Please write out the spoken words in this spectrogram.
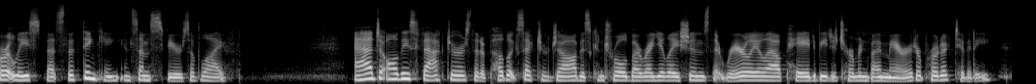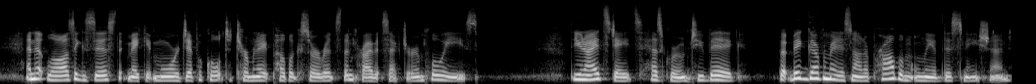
or at least that's the thinking in some spheres of life. Add to all these factors that a public sector job is controlled by regulations that rarely allow pay to be determined by merit or productivity, and that laws exist that make it more difficult to terminate public servants than private sector employees. The United States has grown too big, but big government is not a problem only of this nation.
